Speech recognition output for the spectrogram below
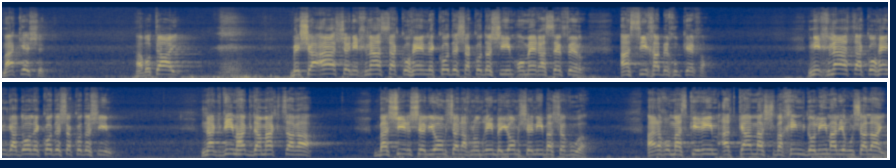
מה קשת? רבותיי בשעה שנכנס הכהן לקודש הקודשים אומר הספר אשיך בחוקיך נכנס הכהן גדול לקודש הקודשים. נקדים הקדמה קצרה. בשיר של יום שאנחנו אומרים ביום שני בשבוע אנחנו מזכירים עד כמה שבחים גדולים על ירושלים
